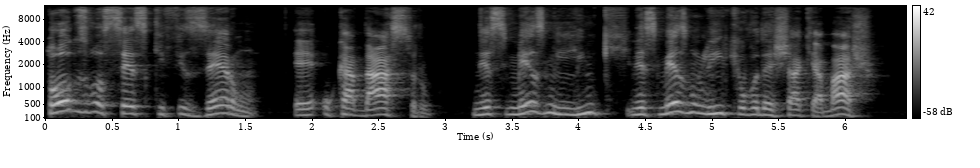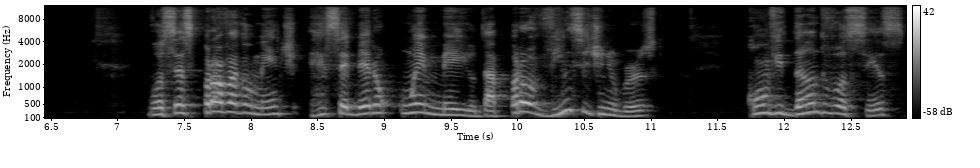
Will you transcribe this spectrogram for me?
Todos vocês que fizeram é, o cadastro nesse mesmo link, nesse mesmo link que eu vou deixar aqui abaixo, vocês provavelmente receberam um e-mail da província de New Brunswick convidando vocês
